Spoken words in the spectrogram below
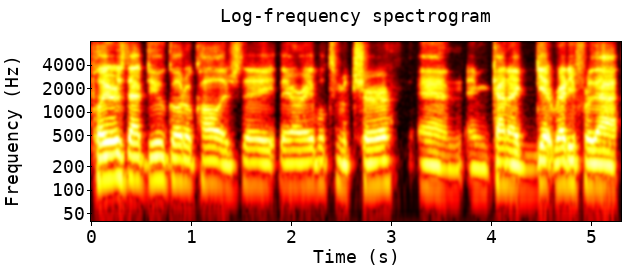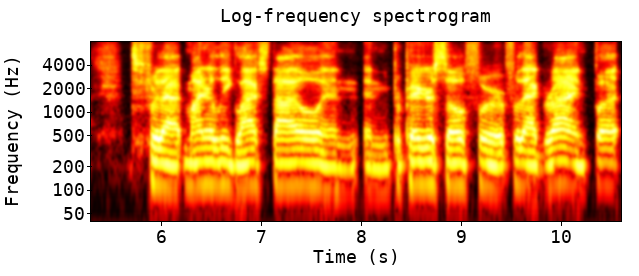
players that do go to college, they they are able to mature and and kind of get ready for that for that minor league lifestyle and and prepare yourself for for that grind. But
